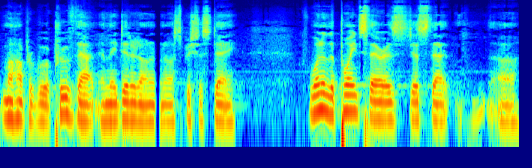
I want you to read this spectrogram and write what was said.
Mahaprabhu approved that, and they did it on an auspicious day. One of the points there is just that uh,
